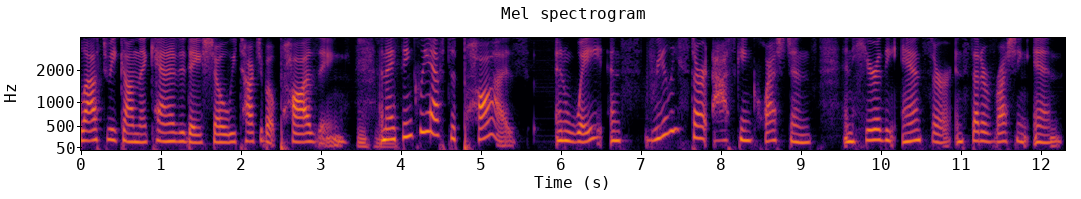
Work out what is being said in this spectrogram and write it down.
last week on the Canada Day show, we talked about pausing. Mm-hmm. And I think we have to pause and wait and really start asking questions and hear the answer instead of rushing in.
